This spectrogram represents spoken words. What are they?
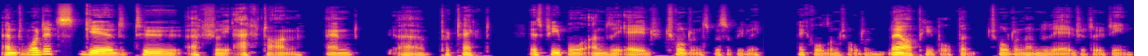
and what it's geared to actually act on and uh, protect is people under the age, children specifically. They call them children. They are people, but children under the age of 13.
